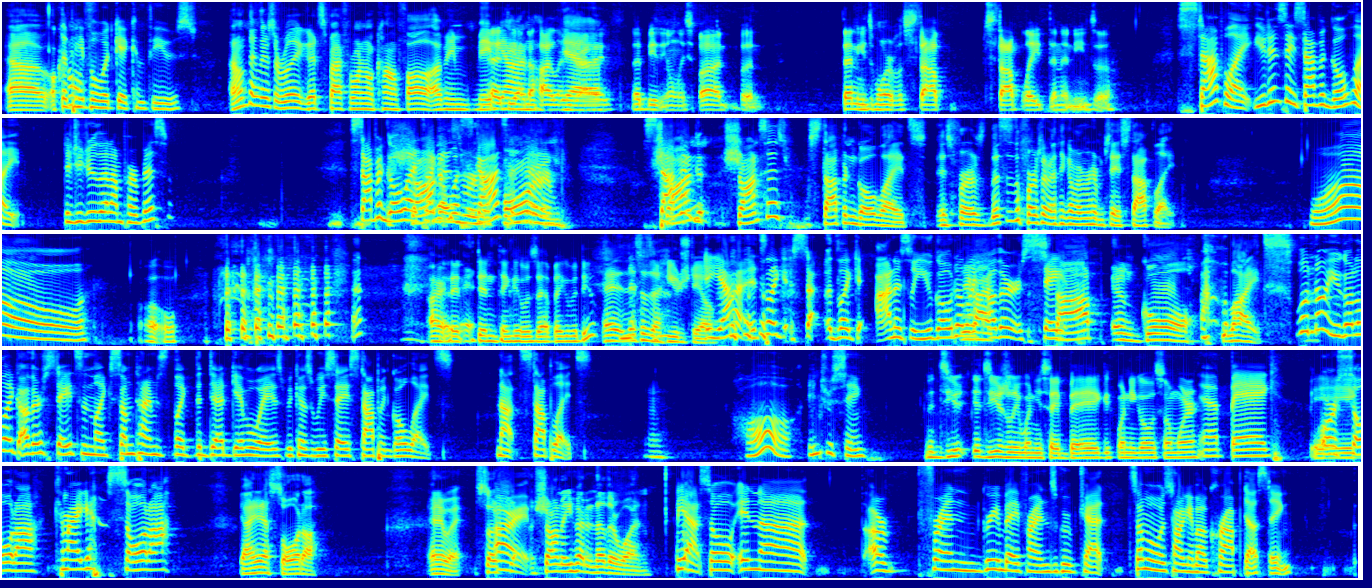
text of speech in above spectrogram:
Uh, The people would get confused. I don't think there's a really good spot for one in Oconto Fall. I mean, maybe at the on end of Highland yeah. Drive. That'd be the only spot, but that needs more of a stop stoplight than it needs a. Stoplight. You didn't say stop and go light. Did you do that on purpose? Stop and go light's like a Wisconsin reformed. thing. Stop and Sean, go- Sean says stop and go lights is first. This is the first time I think I've ever heard him say stoplight. Whoa. Uh oh. All I didn't, didn't think it was that big of a deal. uh, this is a huge deal. Yeah, it's like st- like honestly, you go to You like got other states. Stop and go lights. Well, no, you go to like other states and like sometimes like the dead giveaways because we say stop and go lights, not stop lights. Mm. Oh, interesting. It's u- it's usually when you say big when you go somewhere. Yeah, bag or Big. soda. Can I get a soda? Yeah, I need a soda. Anyway, so All Sha- Shawna, you had another one. Yeah, so in uh our friend Green Bay friends group chat, someone was talking about crop dusting.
